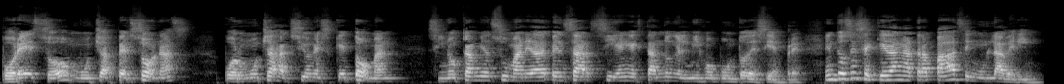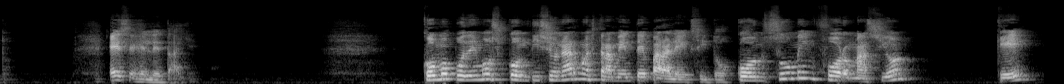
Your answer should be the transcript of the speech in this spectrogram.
Por eso muchas personas por muchas acciones que toman, si no cambian su manera de pensar, siguen estando en el mismo punto de siempre. Entonces se quedan atrapadas en un laberinto. Ese es el detalle. ¿Cómo podemos condicionar nuestra mente para el éxito? Consume información que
